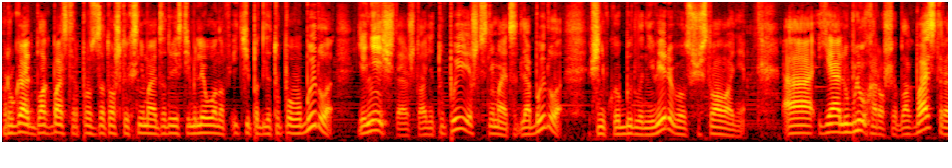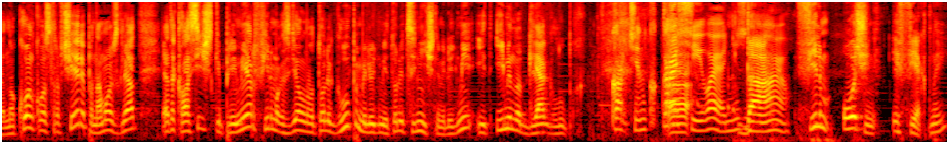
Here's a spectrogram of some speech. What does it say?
ругает блокбастер просто за то, что их снимают за 200 миллионов и типа для тупого быдла. Я не считаю, что они тупые, что снимается для быдла. Вообще ни в какое быдло не верю в его существование. А, я люблю хорошие блокбастеры, но «Конг. Остров черепа», на мой взгляд, это классический пример фильма, сделанного то ли глупыми людьми, то ли циничными людьми, и именно для глупых. Картинка красивая, не Да, знаю. фильм очень эффектный.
